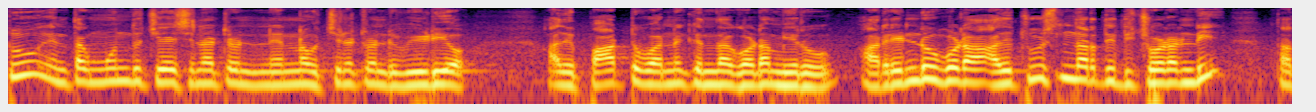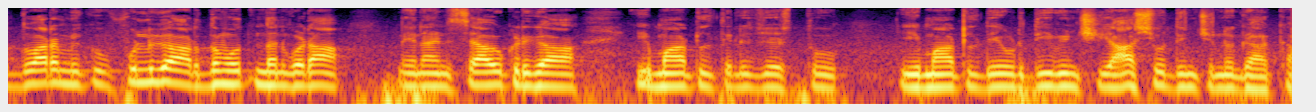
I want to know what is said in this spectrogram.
టూ ఇంతకుముందు చేసినటువంటి నిన్న వచ్చినటువంటి వీడియో. అది పార్ట్ వన్ కింద కూడా మీరు ఆ రెండు కూడా అది చూసిన తర్వాత ఇది చూడండి. తద్వారా మీకు ఫుల్గా అర్థమవుతుందని కూడా నేను ఆయన సేవకుడిగా ఈ మాటలు తెలియజేస్తూ ఈ మాటలు దేవుడు దీవించి ఆశీర్వదించును గాక.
